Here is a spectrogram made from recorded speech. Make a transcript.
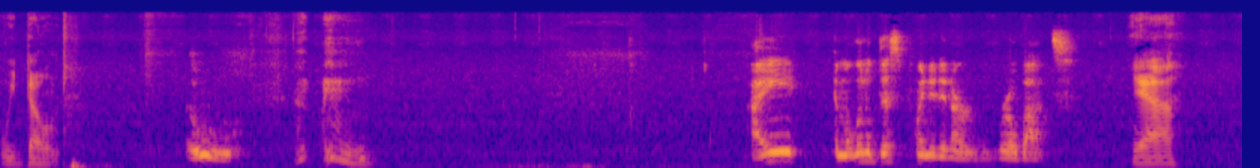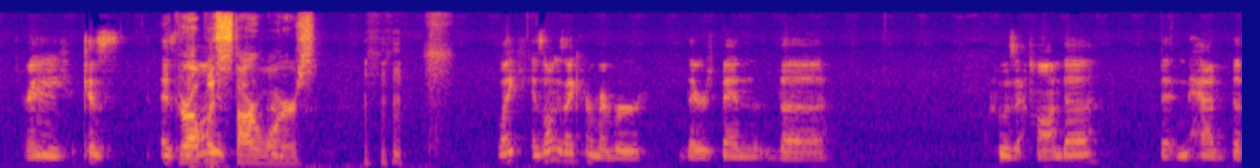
we don't? oh i am a little disappointed in our robots Yeah. because as grew up with as- Star Wars. like as long as i can remember there's been the who was it honda that had the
